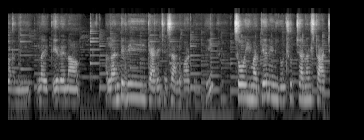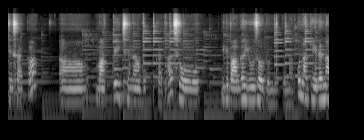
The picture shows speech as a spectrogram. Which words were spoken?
కానీ లైక్ ఏదైనా అలాంటివి క్యారీ చేసే అలవాటు ఉంది. సో ఈ మధ్య నేను యూట్యూబ్ ఛానల్ స్టార్ట్ చేశాక మా అక్క ఇచ్చిన బుక్ కదా. సో ఇది బాగా యూజ్ అవుతుంది ఇప్పుడు నాకు. నాకు ఏదైనా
